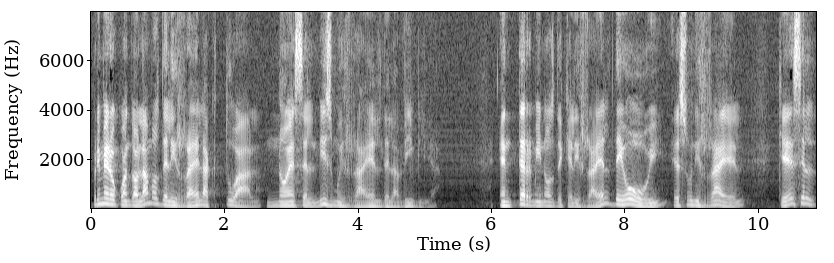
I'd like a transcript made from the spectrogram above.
Primero, cuando hablamos del Israel actual, no es el mismo Israel de la Biblia, en términos de que el Israel de hoy es un Israel que es el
